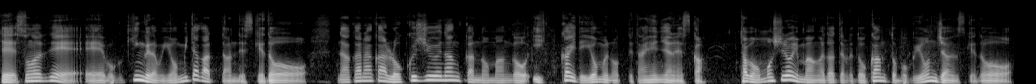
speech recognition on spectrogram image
で、それで、えー、僕、キングダム読みたかったんですけど、なかなか60何巻の漫画を1回で読むのって大変じゃないですか。多分面白い漫画だったらドカンと僕読んじゃうんですけど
